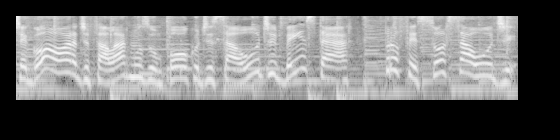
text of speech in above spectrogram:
Chegou a hora de falarmos um pouco de saúde e bem-estar. Professor Saúde,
